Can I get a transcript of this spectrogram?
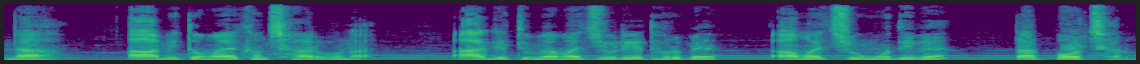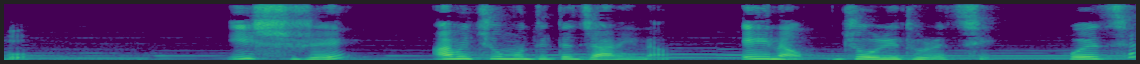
না আমি তোমায় এখন ছাড়বো না। আগে তুমি আমায় জড়িয়ে ধরবে আমায় চুমু দিবে তারপর ছাড়বো। ইস রে আমি চুমু দিতে জানি না। এই নাও জড়িয়ে ধরেছি। হয়েছে?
